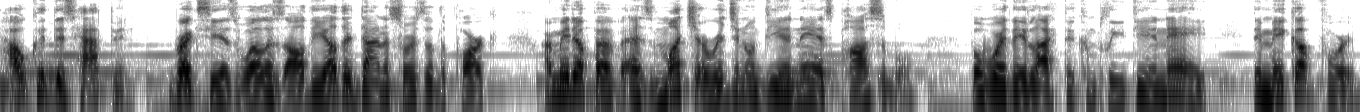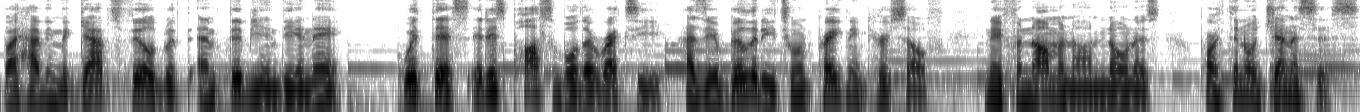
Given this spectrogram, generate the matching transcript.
How could this happen? Rexy, as well as all the other dinosaurs of the park, are made up of as much original DNA as possible, but where they lack the complete DNA, they make up for it by having the gaps filled with amphibian DNA. With this, it is possible that Rexy has the ability to impregnate herself in a phenomenon known as parthenogenesis,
